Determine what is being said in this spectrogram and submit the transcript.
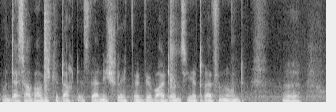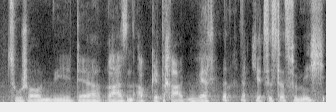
Und deshalb habe ich gedacht, es wäre nicht schlecht, wenn wir beide uns hier treffen und äh, zuschauen, wie der Rasen abgetragen wird. Jetzt ist das für mich,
